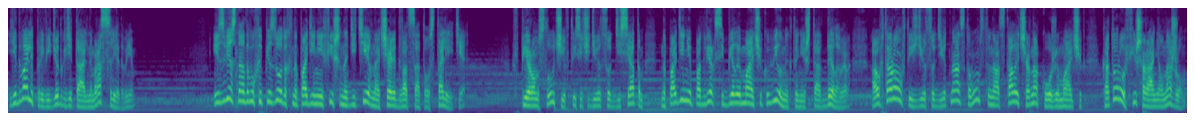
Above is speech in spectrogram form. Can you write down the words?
едва ли приведет к детальным расследованиям. Известно о двух эпизодах нападения Фиша на детей в начале 20-го столетия – в первом случае, в 1910-м, нападению подвергся белый мальчик в Уилмингтоне, штат Делавер, а во втором, в 1919-м, умственно отсталый чернокожий мальчик, которого Фиш ранил ножом.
